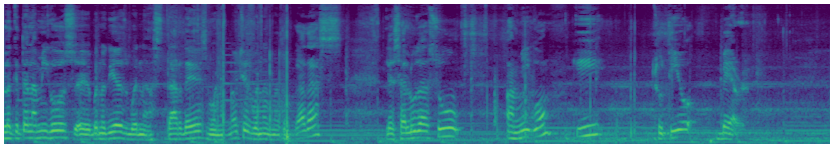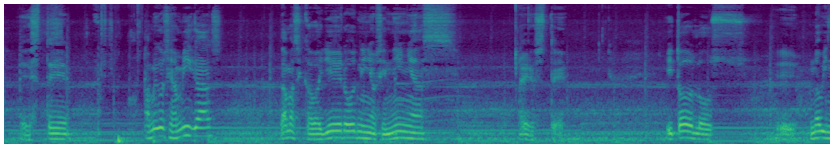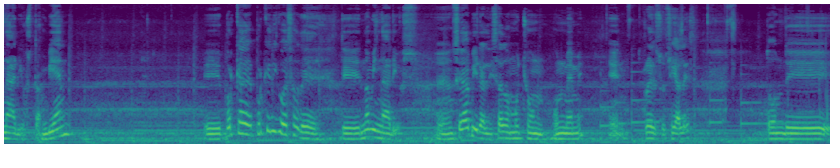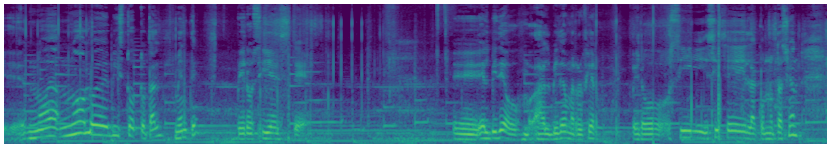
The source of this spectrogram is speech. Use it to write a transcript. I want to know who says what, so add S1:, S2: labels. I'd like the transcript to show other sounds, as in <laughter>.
S1: Hola, ¿qué tal amigos? Eh, buenos días, buenas tardes, buenas noches, buenas madrugadas. Les saluda su amigo y su tío Bear. Este, amigos y amigas, damas y caballeros, niños y niñas, este, y todos los eh, no binarios también. Eh, ¿por, qué, digo eso de, no binarios? Eh, se ha viralizado mucho un, meme en redes sociales donde no, no, lo he visto totalmente, pero sí este el video, al video me refiero, pero sí, sí sé la connotación.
